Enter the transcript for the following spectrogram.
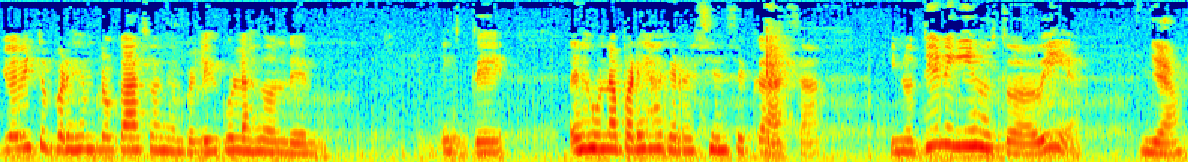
Yo he visto, por ejemplo, casos en películas donde este es una pareja que recién se casa y no tienen hijos todavía. Ya.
